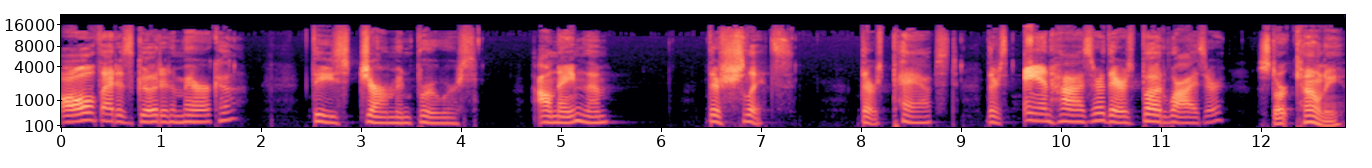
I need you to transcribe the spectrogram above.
all that is good in America? These German brewers. I'll name them. There's Schlitz. There's Pabst. There's Anheuser. There's Budweiser. Stark County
